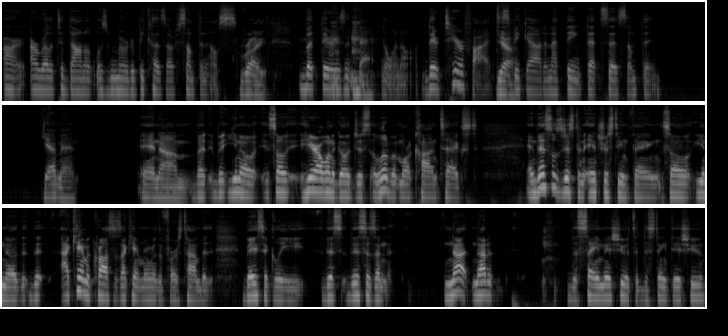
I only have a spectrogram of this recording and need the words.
our, our relative Donald was murdered because of something else." right But there isn't that going on. They're terrified to Yeah. speak out, and I think that says something. Yeah, man. And um, but but you know, so here I want to go just a little bit more context. And this was just an interesting thing. So you know, the, the, I came across this. I can't remember the first time, but basically, this this is an not not a, the same issue. It's a distinct issue,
